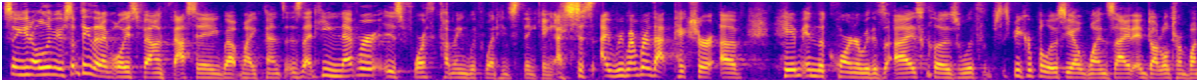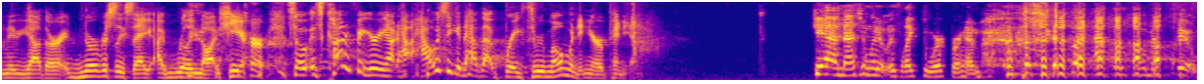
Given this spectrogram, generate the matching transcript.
So, you know, Olivia, something that I've always found fascinating about Mike Pence is that he never is forthcoming with what he's thinking. I just, I remember that picture of him in the corner with his eyes closed with Speaker Pelosi on one side and Donald Trump on the other, nervously saying, I'm really not here. so it's kind of figuring out how, how is he going to have that breakthrough moment, in your opinion? Yeah, imagine what it was like to work for him. Those moments too.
